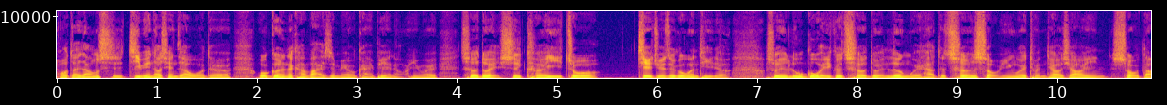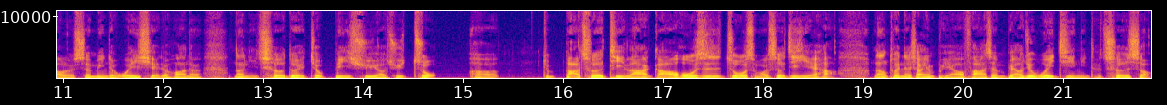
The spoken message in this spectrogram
我在当时，即便到现在，我的我个人的看法还是没有改变哦。因为车队是可以做解决这个问题的，所以如果一个车队认为他的车手因为臀跳效应受到了生命的威胁的话呢，那你车队就必须要去做，呃，就把车体拉高，或是做什么设计也好，让臀跳效应不要发生，不要去危及你的车手，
